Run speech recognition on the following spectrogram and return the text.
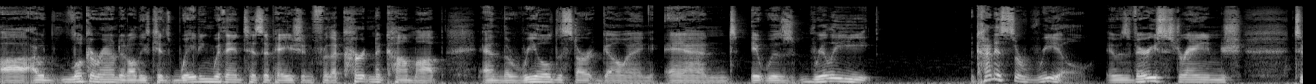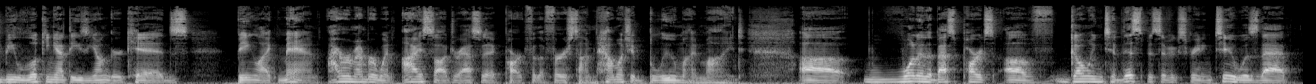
Uh, I would look around at all these kids waiting with anticipation for the curtain to come up and the reel to start going, and it was really kind of surreal. It was very strange to be looking at these younger kids being like, man, I remember when I saw Jurassic Park for the first time, how much it blew my mind. Uh, one of the best parts of going to this specific screening too was that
